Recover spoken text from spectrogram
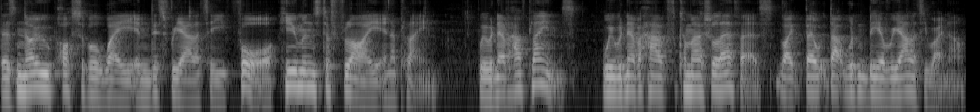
There's no possible way in this reality for humans to fly in a plane. We would never have planes. We would never have commercial airfares. Like, that wouldn't be a reality right now.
